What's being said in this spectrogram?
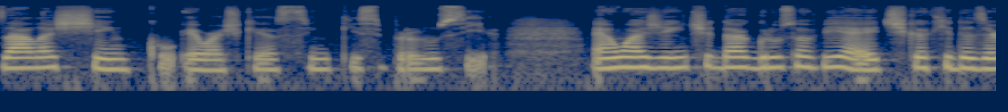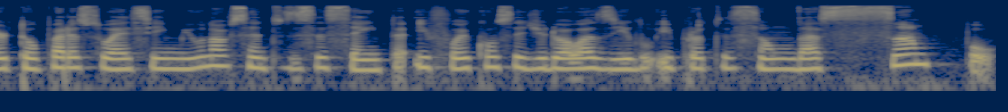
Zalachenko, eu acho que é assim que se pronuncia. É um agente da GRU soviética que desertou para a Suécia em 1960 e foi concedido ao asilo e proteção da SAMPO.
